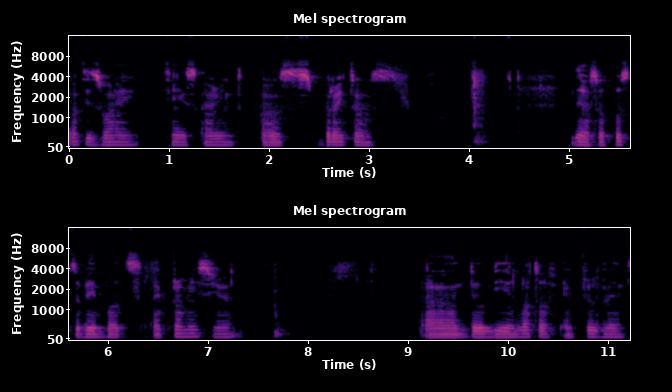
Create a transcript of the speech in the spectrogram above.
That is why things aren't as bright as they are supposed to be but i promise you uh, there will be a lot of improvement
